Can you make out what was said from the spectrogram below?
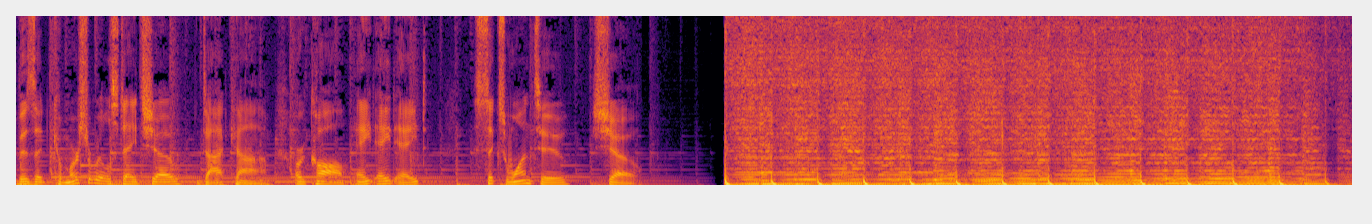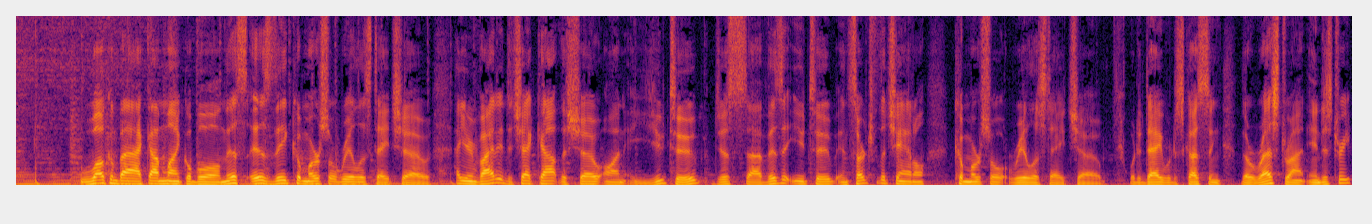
visit commercialrealestateshow.com or call 888 612 SHOW. Welcome back. I'm Michael Bull, and this is the Commercial Real Estate Show. Hey, you're invited to check out the show on YouTube. Just uh, visit YouTube and search for the channel Commercial Real Estate Show. Well, today we're discussing the restaurant industry.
